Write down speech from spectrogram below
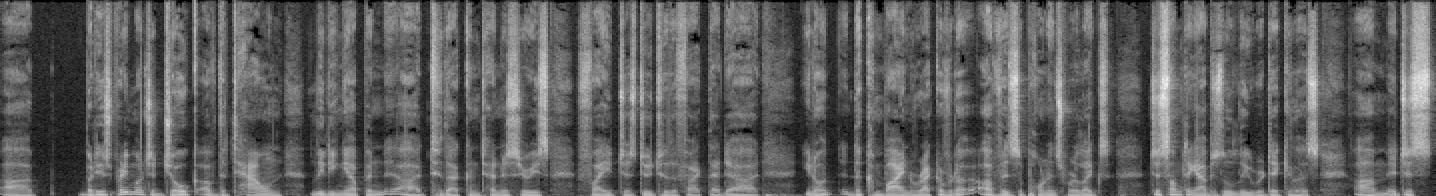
Uh, but he was pretty much a joke of the town leading up and uh, to that Contender Series fight, just due to the fact that uh, you know the combined record of his opponents were like just something absolutely ridiculous. Um, it just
